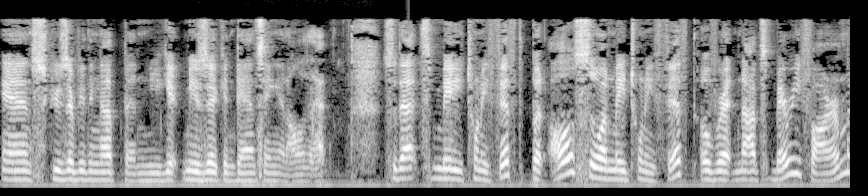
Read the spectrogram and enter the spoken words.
and screws everything up, and you get music and dancing and all of that. So that's May 25th, but also on May 25th, over at Knott's Berry Farm,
